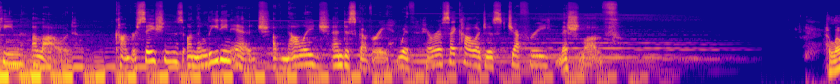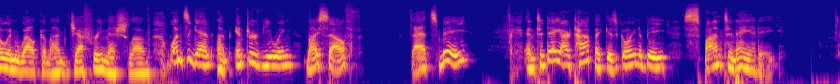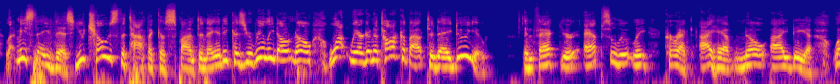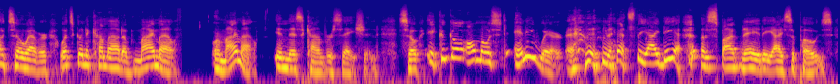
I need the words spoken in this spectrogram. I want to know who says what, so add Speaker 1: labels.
Speaker 1: Thinking Allowed. Conversations on the leading edge of knowledge and discovery with parapsychologist Jeffrey Mishlove.
Speaker 2: Hello and welcome. I'm Jeffrey Mishlove. Once again, I'm interviewing myself. That's me. And today our topic is going to be spontaneity. Let me say this. You chose the topic of spontaneity because you really don't know what we're going to talk about today, do you? In fact, you're absolutely correct. I have no idea whatsoever what's going to come out of my mouth or my mouth in this conversation. So it could go almost anywhere. that's the idea of spontaneity, I suppose.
